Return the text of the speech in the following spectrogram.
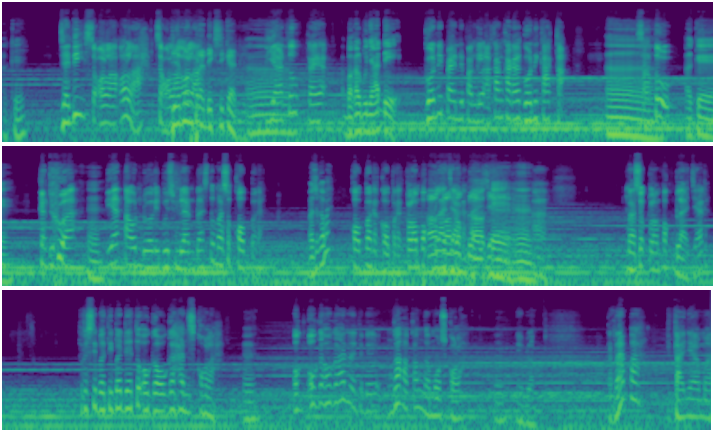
Oke. Jadi seolah-olah Dia seolah-olah memprediksikan. Ah. dia tuh kayak bakal punya adik. gue nih pengen dipanggil Akang karena gue nih kakak. Ah. Satu. Oke. Kedua, Eh. dia tahun 2019 tuh masuk Cobra. Masuk apa? Cobra, Cobra, kelompok Oh, belajar. kelompok belajar. Oke. eh. Ah, masuk kelompok belajar. Terus tiba-tiba dia tuh ogah-ogahan sekolah. Hmm. Og- ogah-ogahan tiba enggak akan nggak mau sekolah. Dia bilang, kenapa? Ditanya sama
